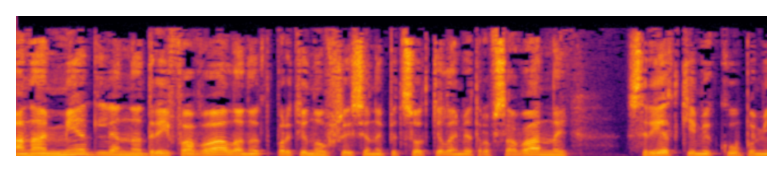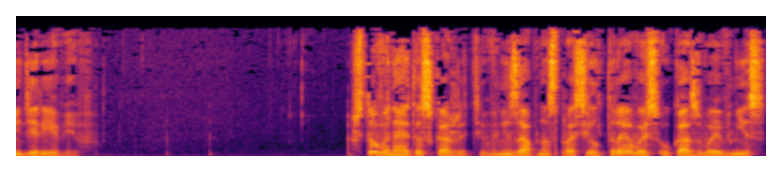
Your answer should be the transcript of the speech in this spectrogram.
Она медленно дрейфовала над протянувшейся на 500 километров саванной с редкими купами деревьев. «Что вы на это скажете?» — внезапно спросил Тревес, указывая вниз.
